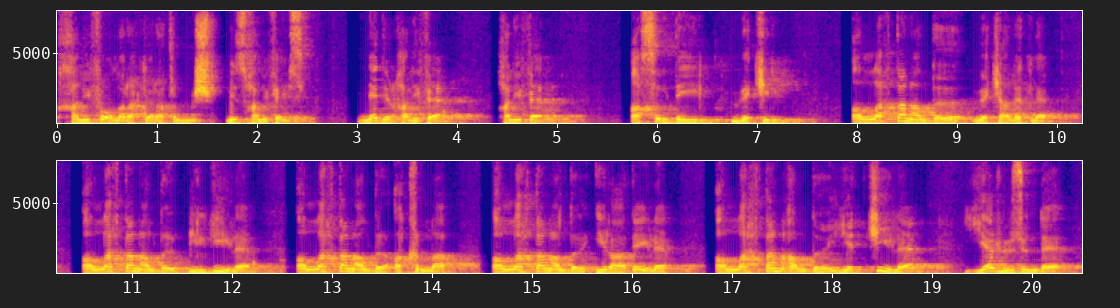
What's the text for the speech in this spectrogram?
halife olarak yaratılmış. Biz halifeyiz. Nedir halife? Halife asıl değil, vekil. Allah'tan aldığı vekaletle, Allah'tan aldığı bilgiyle, Allah'tan aldığı akılla, Allah'tan aldığı iradeyle, Allah'tan aldığı yetkiyle yeryüzünde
